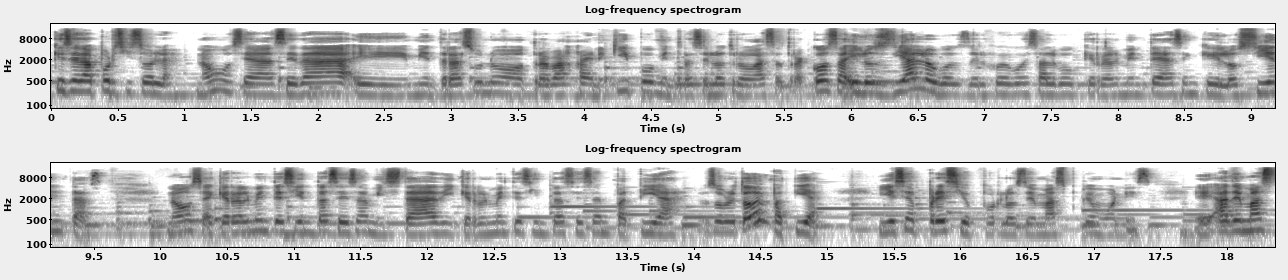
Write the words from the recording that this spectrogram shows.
que se da por sí sola, ¿no? O sea, se da eh, mientras uno trabaja en equipo, mientras el otro hace otra cosa, y los diálogos del juego es algo que realmente hacen que lo sientas, ¿no? O sea, que realmente sientas esa amistad y que realmente sientas esa empatía, sobre todo empatía, y ese aprecio por los demás Pokémones. Eh, además,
